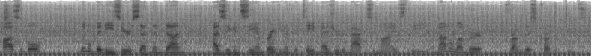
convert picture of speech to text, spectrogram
possible. A little bit easier said than done. As you can see, I'm breaking up the tape measure to maximize the amount of lumber from this crooked piece.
